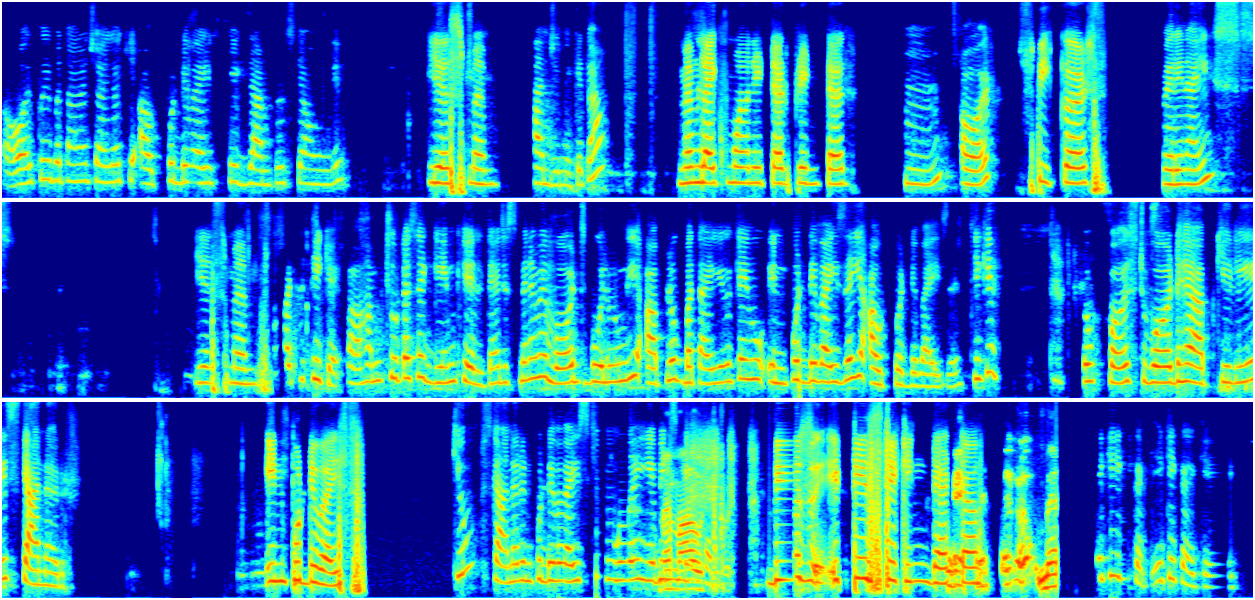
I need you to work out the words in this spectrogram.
और कोई बताना चाहेगा कि आउटपुट डिवाइस के एग्जांपल्स क्या होंगे? यस मैम हाँ जी Nikita. Ma'am like monitor printer hmm और? Speakers very nice yes ma'am अच्छा ठीक है। अ, हम छोटा सा गेम खेलते हैं जिसमें ना मैं वर्ड्स बोलूँगी। आप लोग बताइएगा कि वो इनपुट डिवाइस है या आउटपुट डिवाइस है ठीक है? तो फ़र्स्ट वर्ड है आपके लिए स्कैनर इनपुट डिवाइस क्यों? स्कैनर इनपुट डिवाइस क्यों हुआ है? ये भी because it is taking data एक एक करके एक एक करके।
